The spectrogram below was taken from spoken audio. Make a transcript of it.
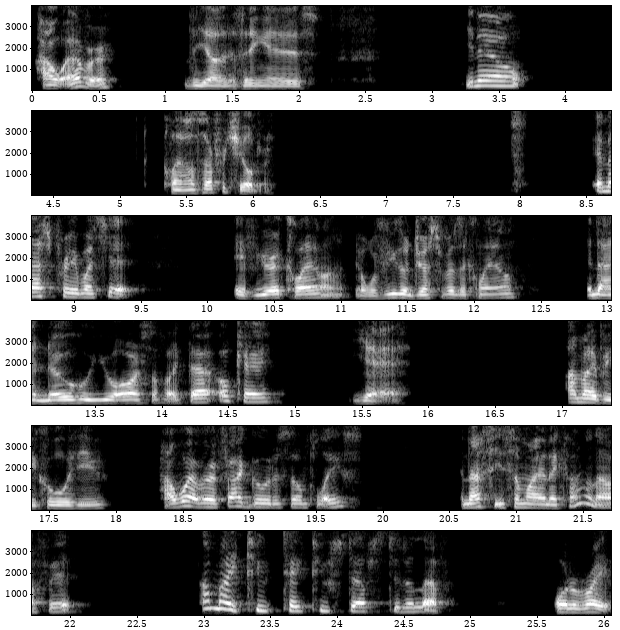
However, the other thing is, you know, clowns are for children. And that's pretty much it. If you're a clown, or if you're gonna dress up as a clown, and I know who you are and stuff like that, okay, yeah, I might be cool with you. However, if I go to some place and I see somebody in a clown outfit, I might take two steps to the left or the right,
